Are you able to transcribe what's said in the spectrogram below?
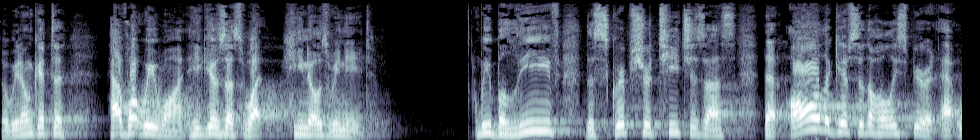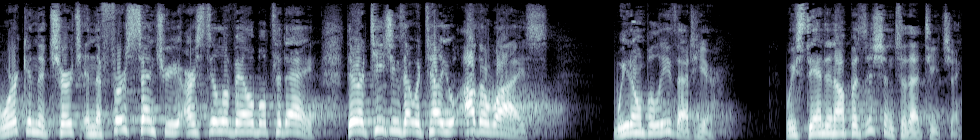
So we don't get to have what we want. He gives us what he knows we need. We believe the scripture teaches us that all the gifts of the Holy Spirit at work in the church in the first century are still available today. There are teachings that would tell you otherwise. We don't believe that here. We stand in opposition to that teaching.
